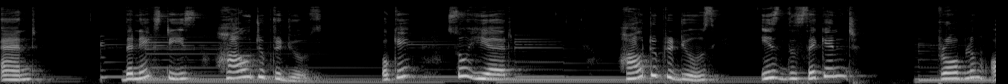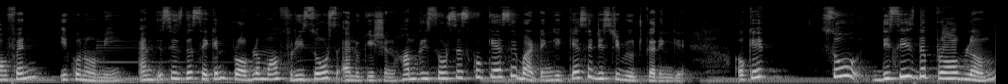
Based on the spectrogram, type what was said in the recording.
and the next is how to produce okay so here how to produce is the second problem of an economy and this is the second problem of resource allocation हम resources को कैसे बांटेंगे कैसे distribute करेंगे okay so this is the problem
